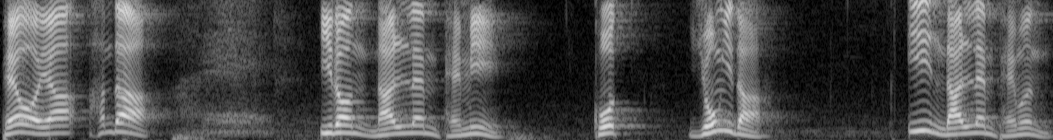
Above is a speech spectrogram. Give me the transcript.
배워야 한다. 이런 날랜 뱀이 곧 용이다. 이 날랜 뱀은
